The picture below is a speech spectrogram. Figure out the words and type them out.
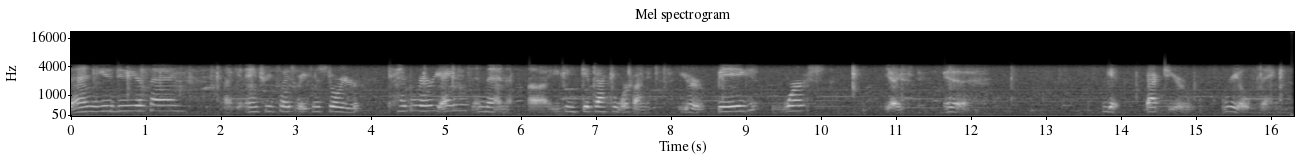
then you do your thing, like an entry place where you can store your temporary items, and then, uh, you can get back to work on your big works. Yes. Yeah. Get back to your real thing.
